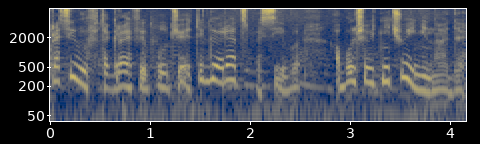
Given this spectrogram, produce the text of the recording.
Красивые фотографии получают и говорят спасибо. А больше ведь ничего и не надо.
